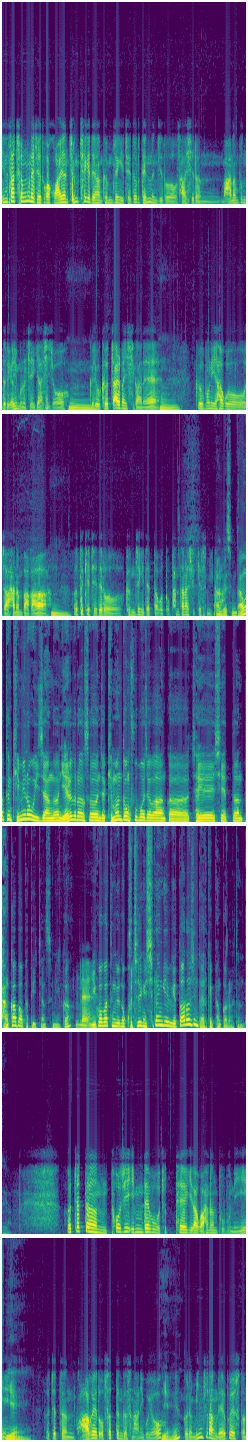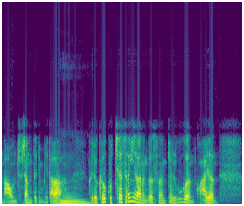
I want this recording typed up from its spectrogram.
인사청문회 제도가 과연 정책에 대한 검증이 제대로 됐는지도 사실은 많은 분들이 의문을 제기하시죠. 음. 그리고 그 짧은 시간에 음. 그분이 하고자 하는 바가 음. 어떻게 제대로 검증이 됐다고 또 판단할 수 있겠습니까? 알겠습니다. 아무튼 김인호 의장은 예를 들어서 이제 김원동 후보자가 그러니까 제시했던 반값 아파트 있지 않습니까? 네. 이거 같은 경우는 구체적인 실행 계획이 떨어진다 이렇게 평가를 하던데요. 어쨌든 토지 임대부 주택이라고 하는 부분이 예. 어쨌든 과거에도 없었던 것은 아니고요. 예. 그리고 민주당 내부에서도 나온 주장들입니다. 음. 그리고 그 구체성이라는 것은 결국은 과연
